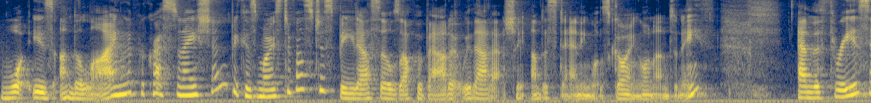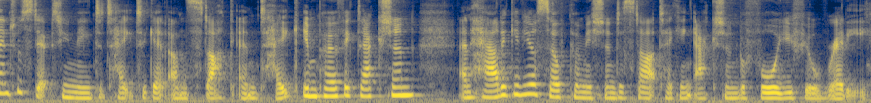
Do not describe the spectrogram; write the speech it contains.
what is underlying the procrastination because most of us just beat ourselves up about it without actually understanding what's going on underneath. And the three essential steps you need to take to get unstuck and take imperfect action, and how to give yourself permission to start taking action before you feel ready.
